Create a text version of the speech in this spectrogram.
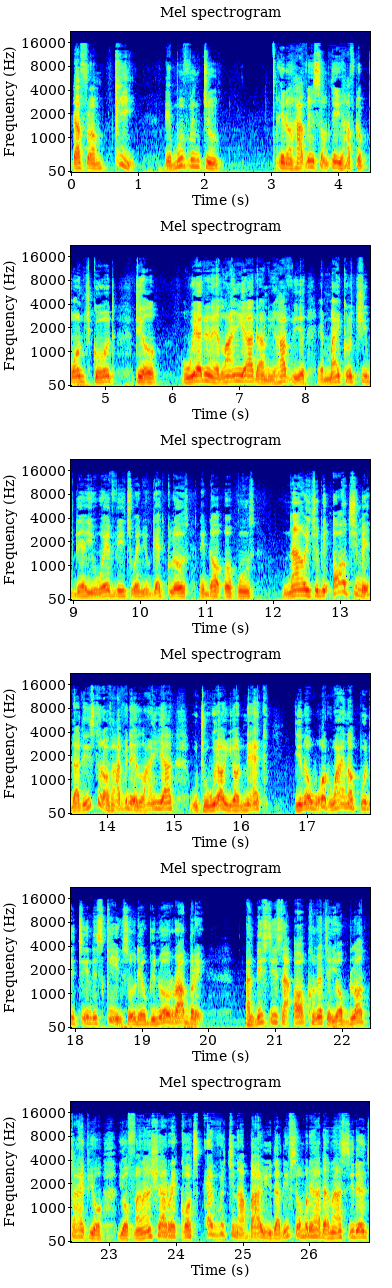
That from key, they move into, you know, having something you have to punch code till wearing a lanyard and you have a, a microchip there. You wave it when you get close, the door opens. Now it will be ultimate that instead of having a lanyard to wear on your neck, you know what? Why not put it in the skin so there will be no robbery? And these things are all connected. Your blood type, your, your financial records, everything about you. That if somebody had an accident,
